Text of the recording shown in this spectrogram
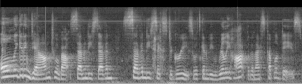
only getting down to about 77, 76 degrees. So it's going to be really hot for the next couple of days.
